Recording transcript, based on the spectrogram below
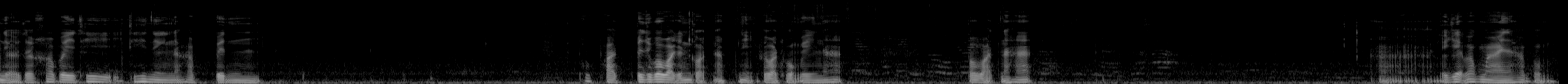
เดี๋ยวจะเข้าไปที่อีกที่หนึ่งนะครับ เป็นประวัติเป็นดูประวัติกันก่อนนะครับ นี่ประวัติผมเองนะฮะ ประวัตินะฮะเยอะแยะมากมายนะครับผม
